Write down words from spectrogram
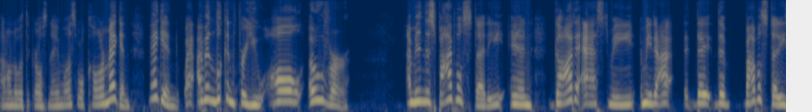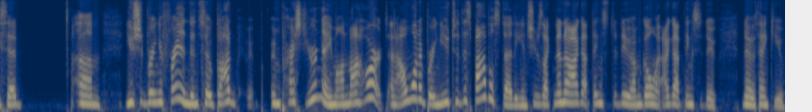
I don't know what the girl's name was. We'll call her Megan. Megan, I've been looking for you all over. I'm in this Bible study, and God asked me. I mean, I the the Bible study said um, you should bring a friend. And so God impressed your name on my heart, and I want to bring you to this Bible study. And she was like, No, no, I got things to do. I'm going. I got things to do. No, thank you.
